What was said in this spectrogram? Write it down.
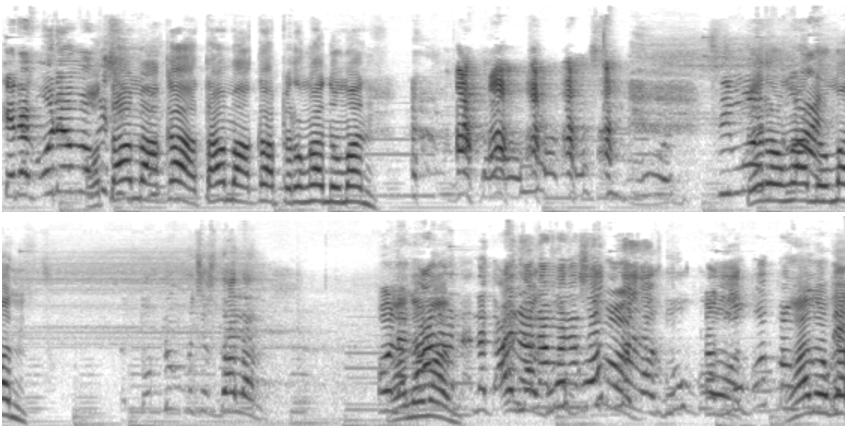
Kaya nag-una mo Oh, kasi tama ka, tama ka, pero nga naman. Simon Pero nga naman. Tundok mo sa dalan. O, Nga nag-ana, naman. nag-ana naman na simod. nagmugot. Nagmugot man Ngano ka,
